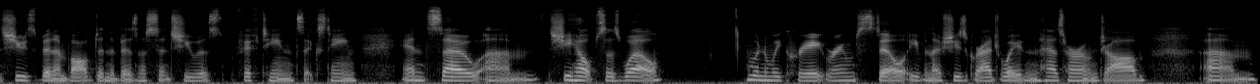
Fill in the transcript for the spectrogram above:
she's been involved in the business since she was 15, 16. And so um, she helps as well when we create rooms still, even though she's graduated and has her own job. Um,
